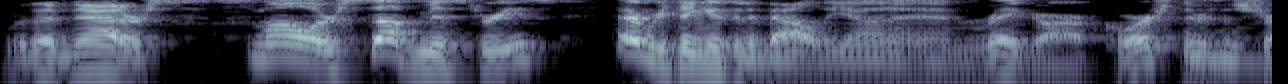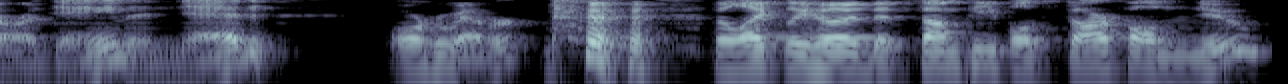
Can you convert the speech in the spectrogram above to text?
Within that are smaller sub mysteries. Everything isn't about Lyanna and Rhaegar, of course. There's Mhm. Ashara Dayne, and Ned, or whoever. the likelihood that some people at Starfall knew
